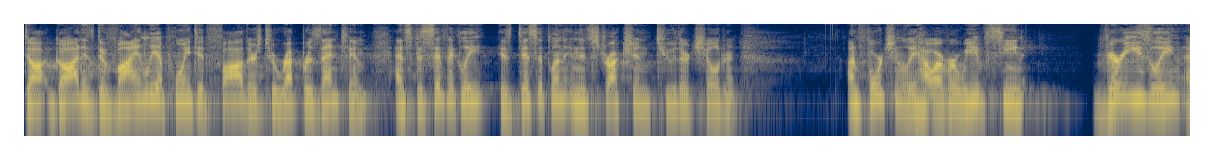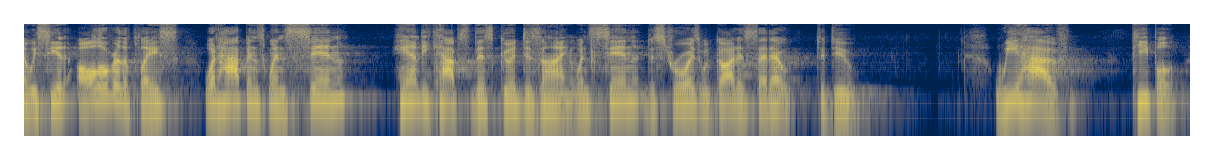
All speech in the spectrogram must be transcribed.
God has divinely appointed fathers to represent him, and specifically his discipline and instruction to their children. Unfortunately, however, we've seen very easily, and we see it all over the place, what happens when sin handicaps this good design, when sin destroys what God has set out to do. We have people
